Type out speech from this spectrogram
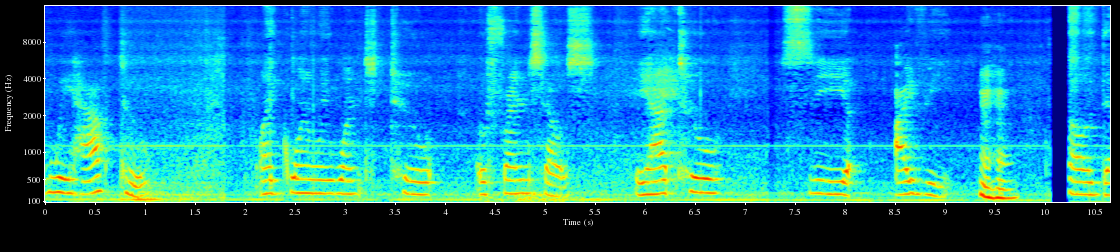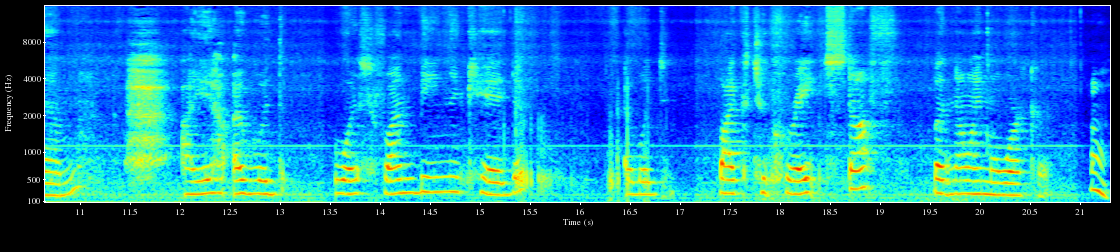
We have to. Like when we went to a friend's house, we had to see Ivy. Mm-hmm. Tell them I I would was fun being a kid. I would like to create stuff, but now I'm a worker. Oh,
